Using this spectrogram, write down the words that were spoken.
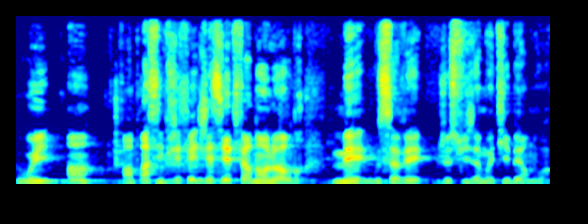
Oui, un. En principe, j'ai essayé de faire dans l'ordre, mais vous savez, je suis à moitié bernois.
